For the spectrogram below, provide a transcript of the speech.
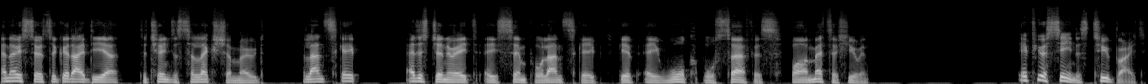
And also it's a good idea to change the selection mode to landscape and just generate a simple landscape to give a walkable surface for a metahuman. If your scene is too bright,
